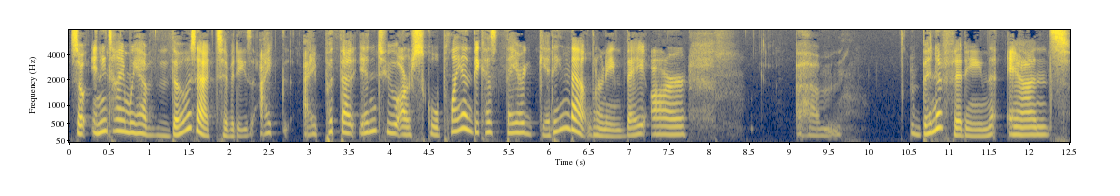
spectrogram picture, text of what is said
So anytime we have those activities, I I put that into our school plan because they are getting that learning. They are um, benefiting and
